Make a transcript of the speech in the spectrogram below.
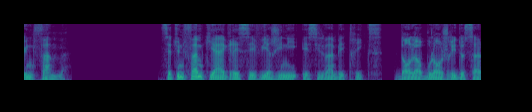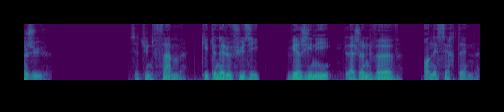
Une femme. C'est une femme qui a agressé Virginie et Sylvain Bétrix dans leur boulangerie de Saint-Just. C'est une femme qui tenait le fusil. Virginie, la jeune veuve, en est certaine.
